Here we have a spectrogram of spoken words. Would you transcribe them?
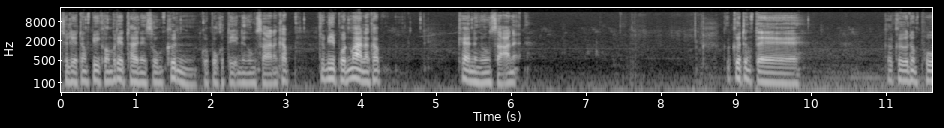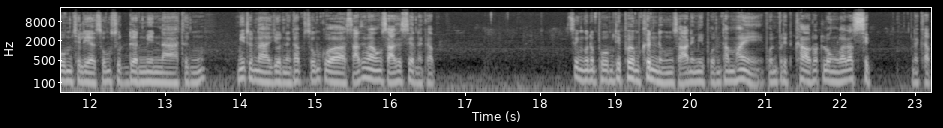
เฉลี่ยทั้งปีของประเทศไทยเนี่ยสูงขึ้นกว่าปกติ 1 องศานะครับ จะมีผลมากนะครับ แค่ 1 องศาเนี่ยก็คือตั้งแต่ก็คืออุณหภูมิเฉลี่ยสูงสุดเดือนมีนาถึงมิถุนายนนะครับ สูงกว่า 35 องศาเซลเซียสนะครับ ซึ่งอุณหภูมิที่เพิ่มขึ้น 1 องศาเนี่ยมีผลทำให้ผลผลิตข้าวลดลงร้อยละ10นะครับ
